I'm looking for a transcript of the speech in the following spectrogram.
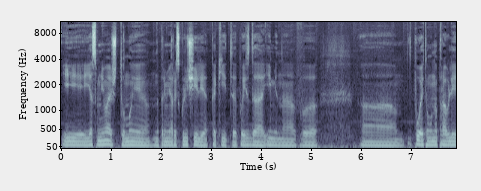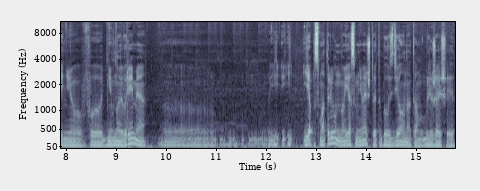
И я сомневаюсь, что мы, например, исключили какие-то поезда именно в, э, по этому направлению в дневное время. Э, я посмотрю, но я сомневаюсь, что это было сделано там в ближайшие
